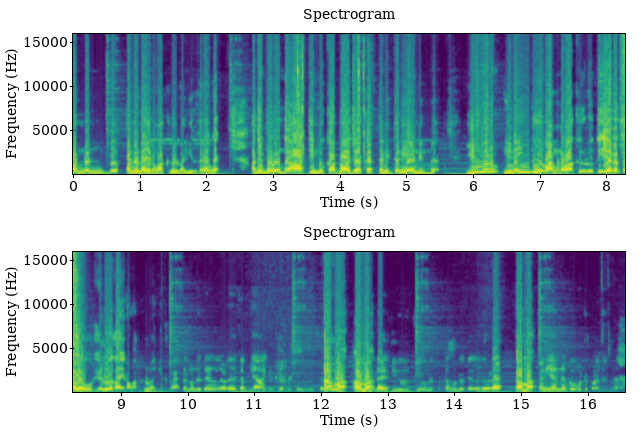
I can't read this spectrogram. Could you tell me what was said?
பன்னெண்டு பன்னெண்டாயிரம் வாக்குகள் வாங்கியிருக்கிறாங்க. அதே போல வந்து அதிமுக பாஜக தனித்தனியா நின்று இருவரும் இணைந்து வாங்கின வாக்குகள் வந்து ஏறத்தாழ ஒரு எழுபதாயிரம் வாக்குகள் வாங்கியிருக்கிறாங்க. சட்டமன்ற தேர்தலை விட கம்மியா வாங்கியிருக்கிற மாதிரி தெரியுது ஆமா ஆமா. ரெண்டாயிரத்தி இருபத்தி ஒண்ணு சட்டமன்ற தேர்தலை விட ஆமா. தனியார் நினைப்பு ஓட்டு குறைஞ்சிருக்காங்க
